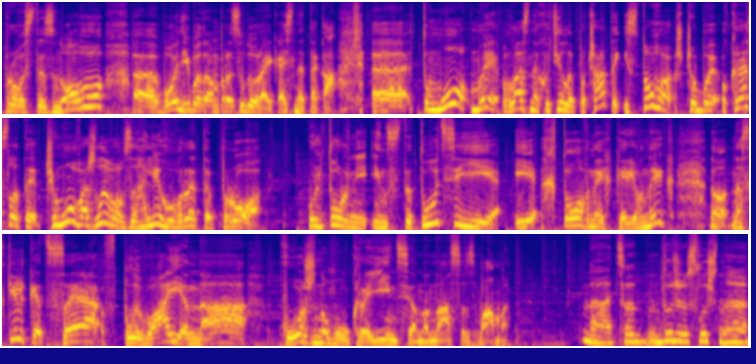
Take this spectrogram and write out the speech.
провести знову, е, бо ніби там процедура якась не така. Е, Тому ми власне хотіли почати із того, щоб окреслити, чому важливо взагалі говорити про. Культурні інституції і хто в них керівник, ну наскільки це впливає на кожного українця, на нас з вами. Да, це дуже слушне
